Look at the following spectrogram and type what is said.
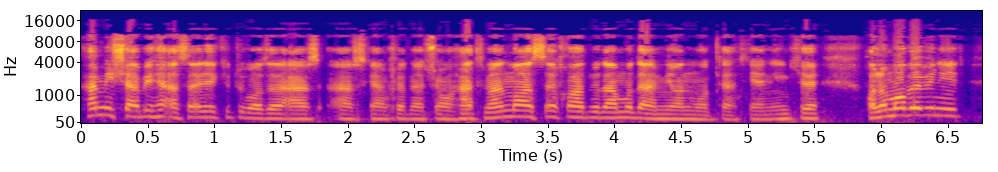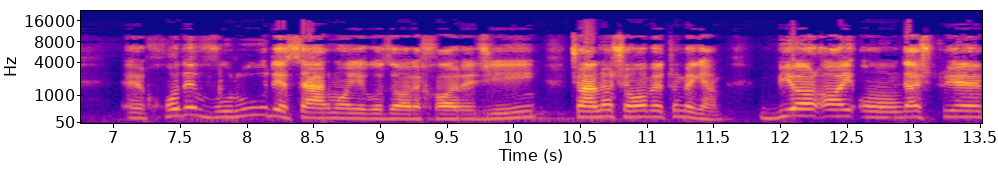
همین شبیه اثریه که تو بازار ارز ارز کردم خدمت شما. حتما موثر خواهد بود اما در میان مدت. یعنی اینکه حالا ما ببینید خود ورود سرمایه گذار خارجی چون الان شما بهتون بگم آی عمدش توی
